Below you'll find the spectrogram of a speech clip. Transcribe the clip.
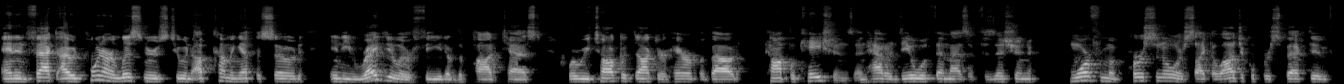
And in fact, I would point our listeners to an upcoming episode in the regular feed of the podcast where we talk with Dr. Harrop about complications and how to deal with them as a physician, more from a personal or psychological perspective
